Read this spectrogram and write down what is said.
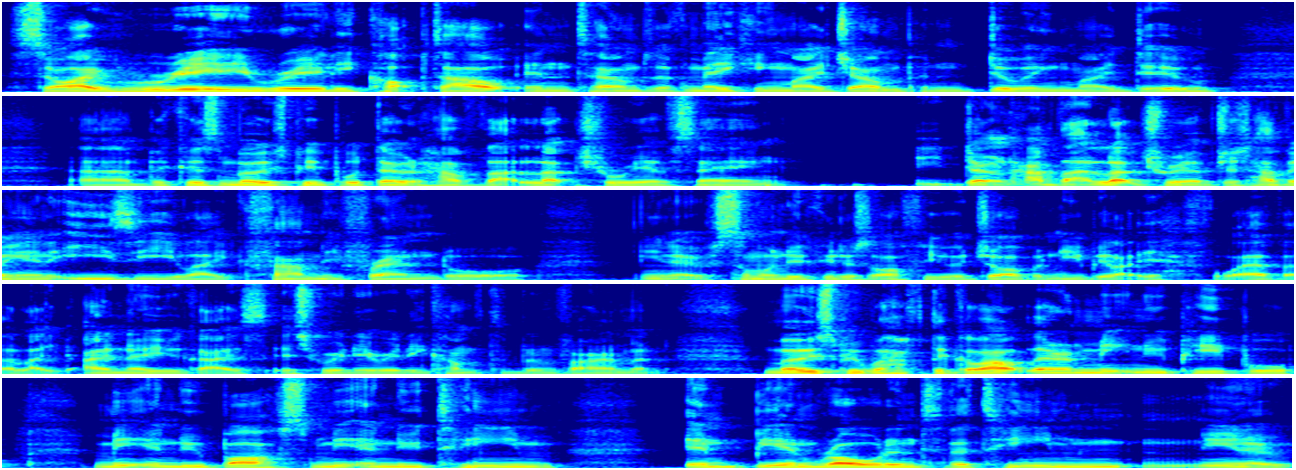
So I really, really copped out in terms of making my jump and doing my do. Uh, because most people don't have that luxury of saying you don't have that luxury of just having an easy like family friend or you know someone who can just offer you a job and you'd be like yeah whatever. Like i know you guys it's really really comfortable environment. Most people have to go out there and meet new people meet a new boss meet a new team and be enrolled into the team you know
